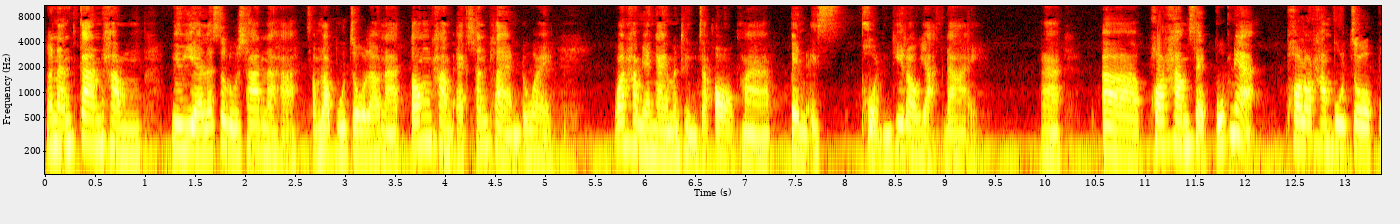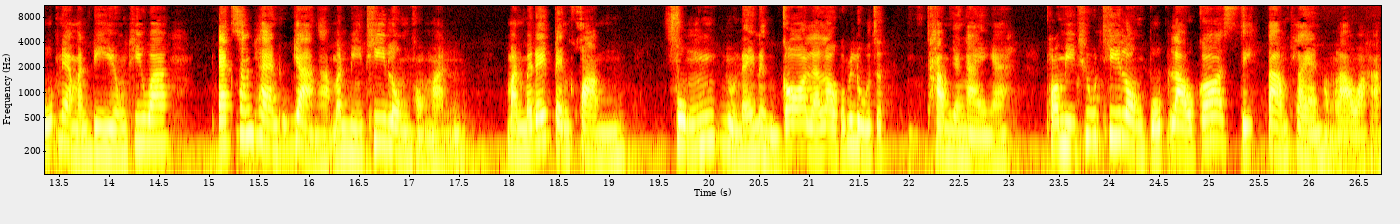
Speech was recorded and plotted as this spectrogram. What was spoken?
ดังนั้นการทำ New Year Resolution นะคะสำหรับบูโจแล้วนะ ต้องทำ Action Plan ด้วย ว่าทำยังไงมันถึงจะออกมาเป็นไอผลที่เราอยากได้นะอะพอทำเสร็จปุ๊บเนี่ย พอเราทำ bujo ปุ๊บเนี่ยมันดีตรงที่ว่า Action Plan ทุกอย่างอะ่ะมันมีที่ลงของมัน มันไม่ได้เป็นความ ฟุ้งอยู่ในหนึ่งก้อนแล้วเราก็ไม่รู้จะทำยังไงไงพอมีที่ที่ลงปุ๊บเราก็ stick ตาม plan ของเราอะค่ะ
